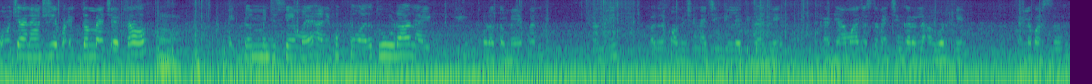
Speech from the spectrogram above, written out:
ओचे आणि आमचे जे एकदम मॅच आहेत ना हो. हा. एकदम म्हणजे सेम आहे. आणि फक्त माझं थोडा लाइट थोडा कमी आहे पण आम्ही कलर कॉम्बिनेशन मॅचिंग केलं आहे तिघांनी. कारण की आम्हाला जास्त मॅचिंग करायला आवडते. पहिल्यापासून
